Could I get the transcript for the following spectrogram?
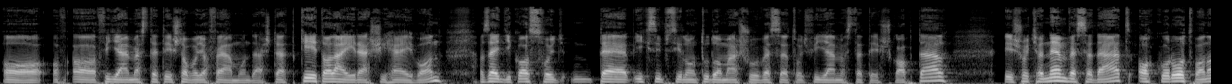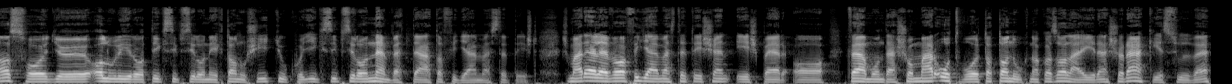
a, a, a figyelmeztetést, vagy a felmondást. Tehát két aláírási hely van. Az egyik az, hogy te XY tudomásul veszed, hogy figyelmeztetést kaptál, és hogyha nem veszed át, akkor ott van az, hogy alulírott XY-ék tanúsítjuk, hogy XY nem vette át a figyelmeztetést. És már eleve a figyelmeztetésen és per a felmondáson már ott volt a tanúknak az aláírása rákészülve,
